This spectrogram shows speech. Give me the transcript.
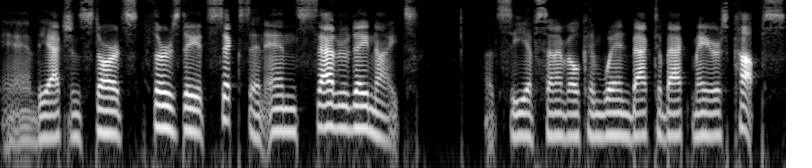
And the action starts Thursday at 6 and ends Saturday night. Let's see if Centerville can win back to back Mayor's Cups.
